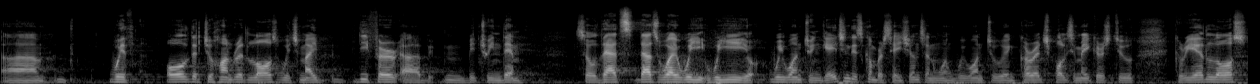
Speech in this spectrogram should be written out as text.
um, with all the 200 laws which might differ uh, between them. So that's, that's why we, we, we want to engage in these conversations and when we want to encourage policymakers to create laws,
